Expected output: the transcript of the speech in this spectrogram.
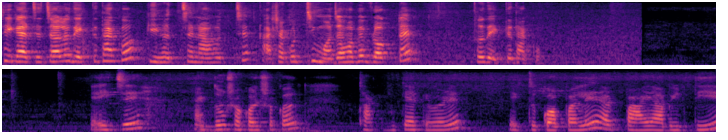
ঠিক আছে চলো দেখতে থাকো কি হচ্ছে না হচ্ছে। আশা করছি মজা হবে ব্লগটায়। তো দেখতে থাকো। এই যে একদম সকাল সকাল ঠাকুরকে একেবারে একটু কপালে আর পায়ে আবির দিয়ে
